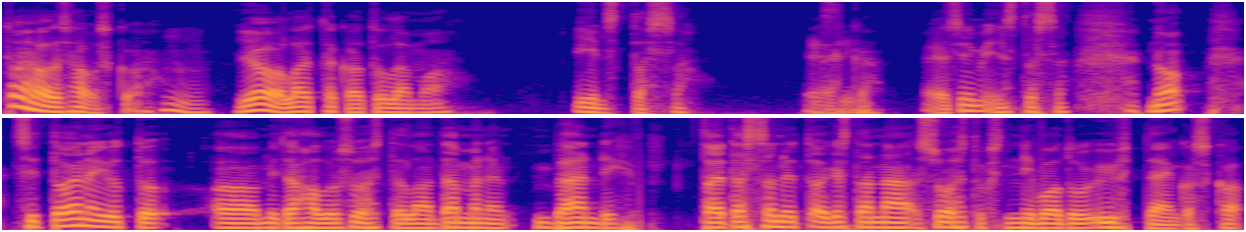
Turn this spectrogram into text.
Toi olisi hauskaa. Hmm. Joo, laittakaa tulemaan Instassa. Esim. Ehkä. Esim. Instassa. No, sitten toinen juttu, mitä haluan suositella, on tämmöinen bändi. Tai tässä nyt oikeastaan nämä suositukset nivoutuu yhteen, koska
